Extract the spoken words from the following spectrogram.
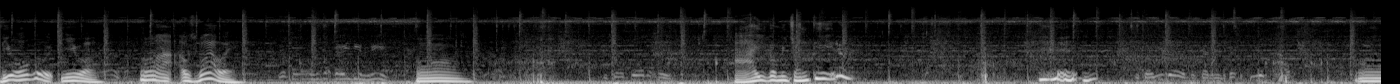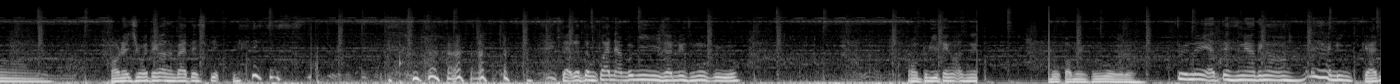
dia kot nyewa. Oh, aus bawah eh. Oh. Hai kau main cantik tu. oh. Kau nak cuba tengok sampai atas sikit. tak ada tempat nak pergi sana semua ke. Orang pergi tengok sungai. Bukan main keruh tu. Tu naik atas sini tengok. Eh ada ikan.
